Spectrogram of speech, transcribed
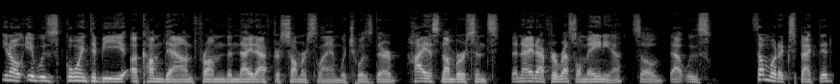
you know it was going to be a come down from the night after SummerSlam, which was their highest number since the night after WrestleMania. So that was somewhat expected,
